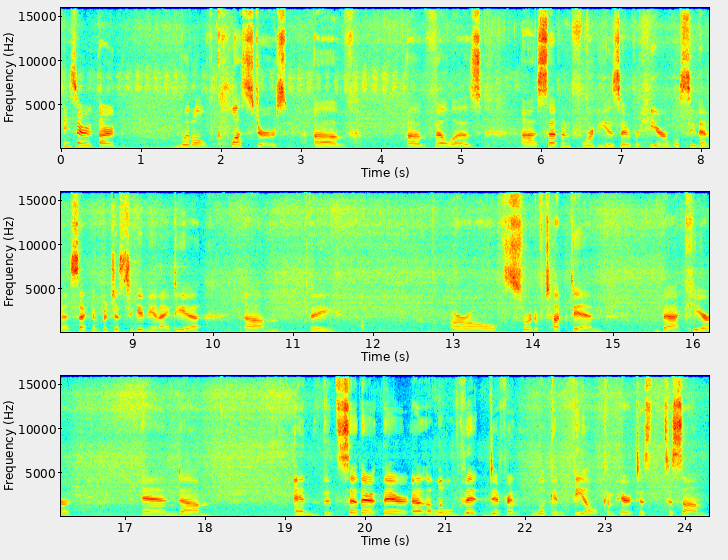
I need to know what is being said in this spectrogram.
these are, are little clusters of, of villas. Uh, 740 is over here. We'll see that in a second, but just to give you an idea, um, they are all sort of tucked in back here. And um, and so they're they're a, little bit different look and feel compared to to some,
